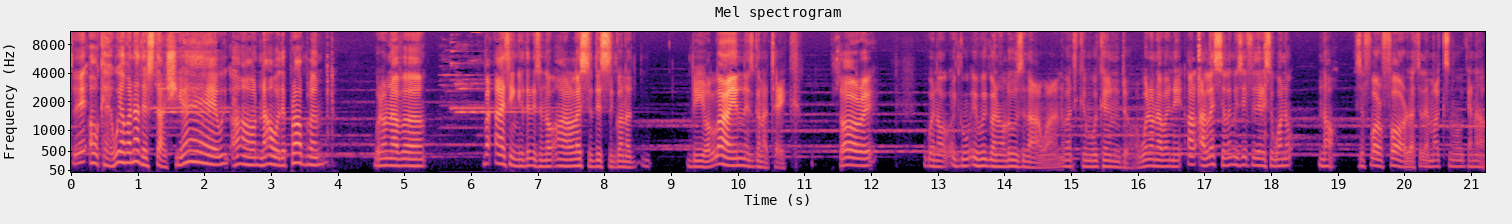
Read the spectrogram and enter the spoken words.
See, okay, we have another stash. Yeah, we, oh, now the problem, we don't have a, but I think there is no, unless this is gonna be online, it's gonna take. Sorry, we're gonna, we're gonna lose that one. What can we can do? We don't have any, uh, unless, let me see if there is a one, no, it's a 4-4, that's the maximum we can have.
